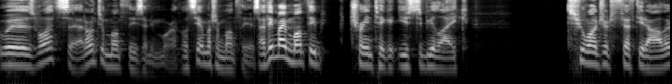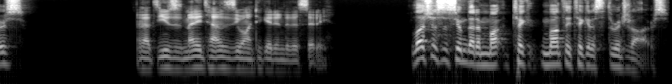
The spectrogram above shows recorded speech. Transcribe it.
was well, let's say I don't do monthlies anymore. Let's see how much a monthly is. I think my monthly train ticket used to be like two hundred fifty dollars. And that's used as many times as you want to get into the city. Let's just assume that a mo- monthly ticket is three hundred dollars.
